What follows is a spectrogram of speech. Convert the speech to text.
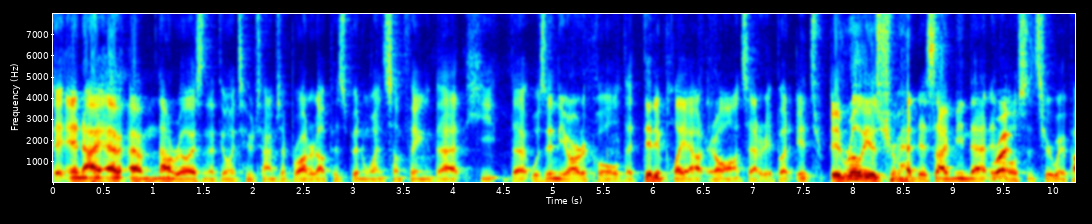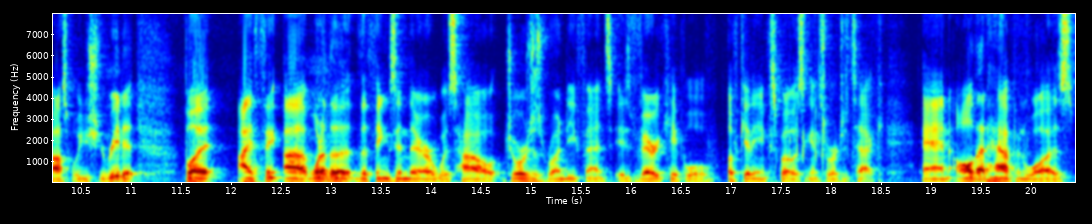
and I, I I'm now realizing that the only two times I brought it up has been when something that he that was in the article that didn't play out at all on Saturday. But it's it really is tremendous. I mean that in Right. the most sincere way possible. You should read it. But I think uh, one of the, the things in there was how Georgia's run defense is very capable of getting exposed against Georgia Tech. And all that happened was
